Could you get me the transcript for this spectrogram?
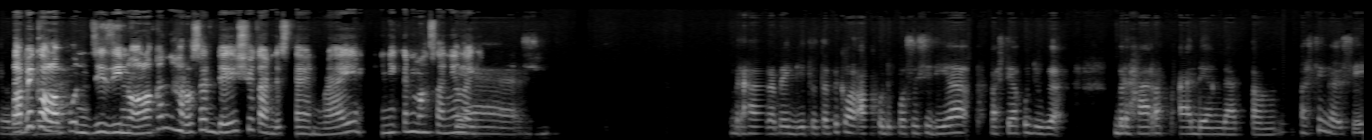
Ya Tapi deh. kalaupun Zizi nolak kan harusnya they should understand, right? Ini kan masanya lagi Yes. Berharapnya gitu. Tapi kalau aku di posisi dia, pasti aku juga berharap ada yang datang. Pasti nggak sih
